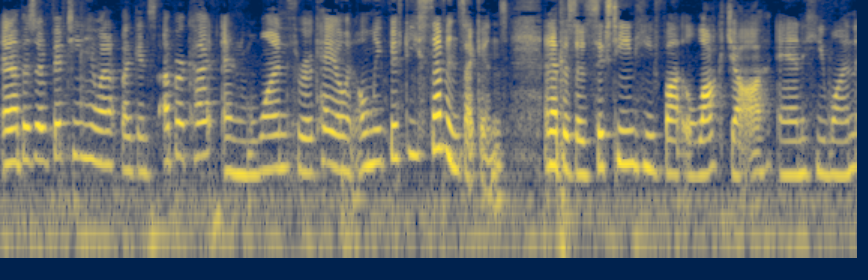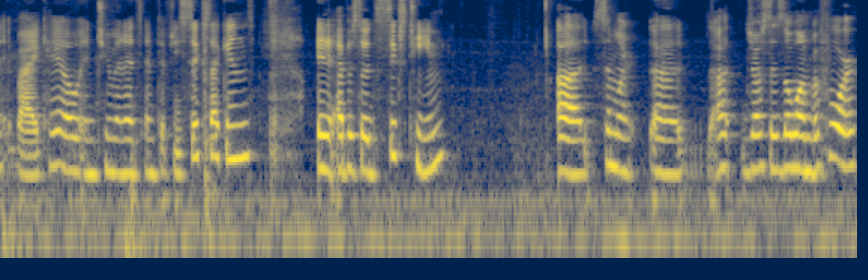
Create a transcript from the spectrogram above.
In episode 15, he went up against Uppercut and won through a KO in only 57 seconds. In episode 16, he fought Lockjaw and he won by a KO in 2 minutes and 56 seconds. In episode 16, uh, similar, uh, uh, just as the one before,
